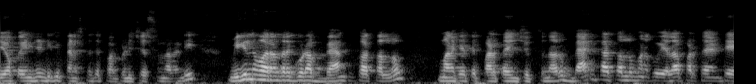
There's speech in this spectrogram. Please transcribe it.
ఈ యొక్క ఇంటింటికి పెన్షన్ అయితే పంపిణీ చేస్తున్నారండి. మిగిలిన వారందరికీ కూడా బ్యాంకు ఖాతాల్లో మనకైతే పడతాయని చెప్తున్నారు. బ్యాంక్ ఖాతాల్లో మనకు ఎలా పడతాయంటే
